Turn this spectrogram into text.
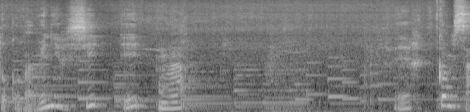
Donc on va venir ici et on va faire comme ça.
